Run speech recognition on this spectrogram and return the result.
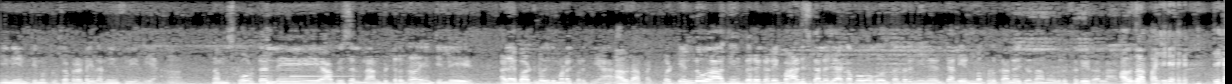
ನೀನು ಹೆಂಡತಿ ಮತ್ತು ಸಪರೇಟ್ ಆಗಿದ್ದ ನೀನ್ ಫ್ರೀ ಇದೆಯಾ. ನಮ್ಮ ಸ್ಕೌಟ್ ಅಲ್ಲಿ ಆಫೀಸಲ್ಲಿ ನಾನು ಬಿಟ್ಟಿರೋದ್ರ ನೀನ್ ಇಲ್ಲಿ ಹಳೆ ಬಾಟ್ಲು ಇದು ಮಾಡಕ್ ಬರ್ತೀಯಾ? ಬಟ್ ಎಲ್ಲೂ ನೀನ್ ಬೇರೆ ಕಡೆ ಬಾಂಡಿಸ್ ಕಾಲೇಜ್ ಯಾಕಪ್ಪ ಹೋಗು ಅಂತಂದ್ರೆ ನೀನ್ ಹೇಳ್ತೀಯ ಅಲ್ಲಿ ಹೆಣ್ಮಕ್ಳು ಕಾಲೇಜು ನಾನು ಹೋದ್ರೆ ಸರಿ ಇರಲ್ಲ ಹೌದಪ್ಪ ಈಗ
